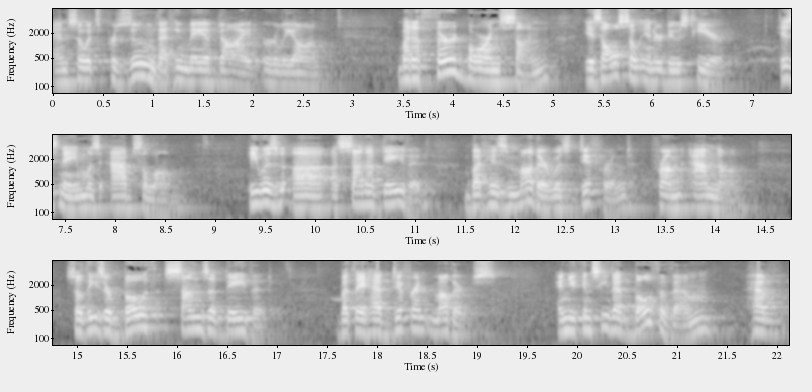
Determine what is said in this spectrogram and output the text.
and so it's presumed that he may have died early on. But a third born son is also introduced here. His name was Absalom. He was uh, a son of David, but his mother was different from Amnon. So these are both sons of David, but they have different mothers. And you can see that both of them have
